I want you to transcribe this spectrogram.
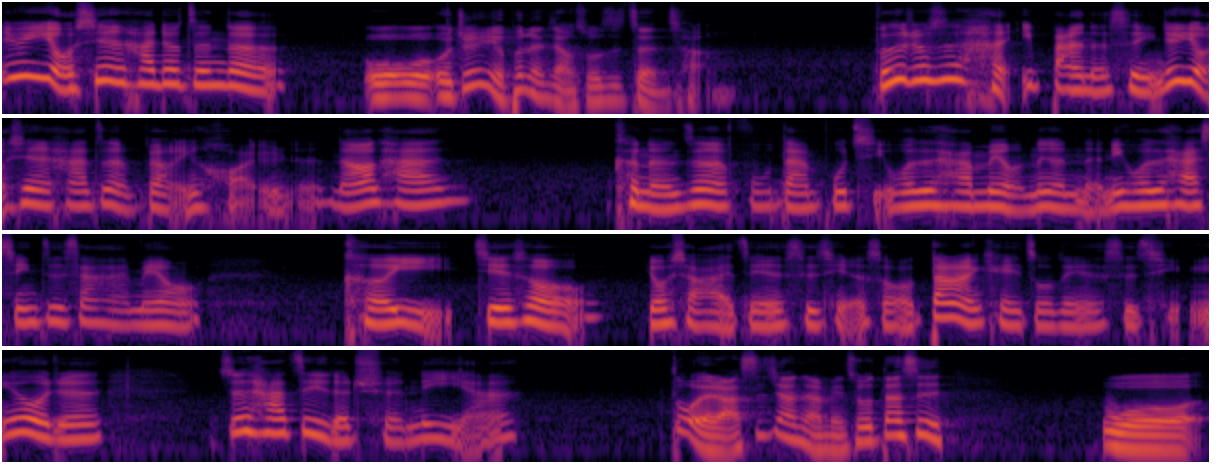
因为有些人他就真的我我我觉得也不能讲说是正常，不是就是很一般的事情，就有些人他真的不小心怀孕了，然后他可能真的负担不起，或是他没有那个能力，或是他心智上还没有可以接受有小孩这件事情的时候，当然可以做这件事情，因为我觉得这是他自己的权利呀、对啦，是这样讲没错。但是我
